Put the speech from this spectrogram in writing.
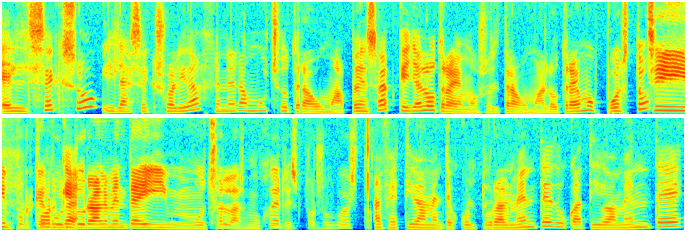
el sexo y la sexualidad genera mucho trauma. Pensad que ya lo traemos, el trauma, lo traemos puesto. Sí, porque, culturalmente y mucho las mujeres, por supuesto. Efectivamente, culturalmente, educativamente,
